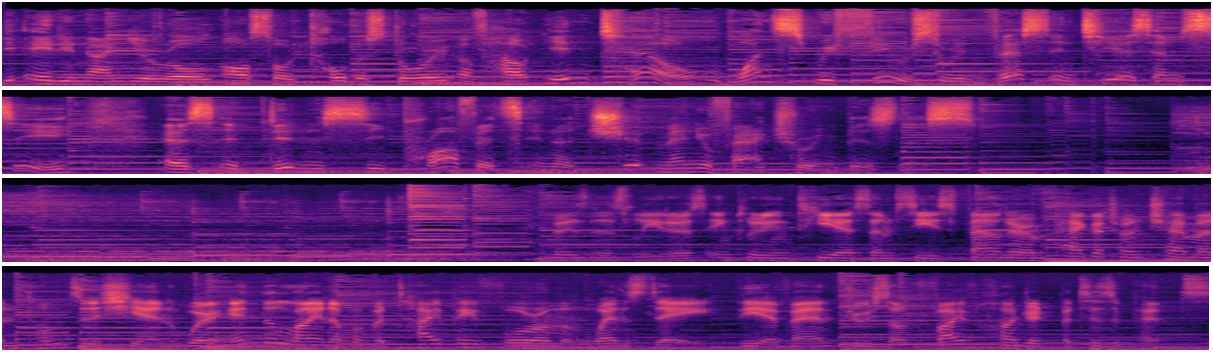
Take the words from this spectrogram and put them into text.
The 89-year-old also told the story of how Intel once refused to invest in TSMC as it didn't see profits in a chip manufacturing business. business leaders, including TSMC's founder and Pegatron chairman Tong Zixian, were in the lineup of a Taipei forum on Wednesday. The event drew some 500 participants.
